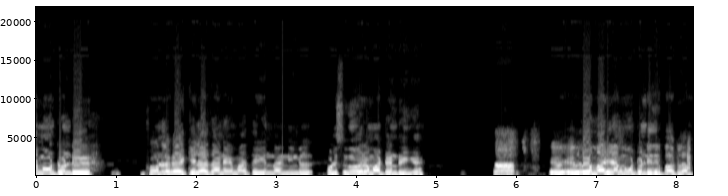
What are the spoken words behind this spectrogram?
அமௌண்ட் உண்டு? போன்ல கதைக்கலா தானேம்மா தெரியும் தான் நீங்கள் போலீஸுக்கும் வர மாட்டேன்றீங்க எவ்வளவு மாதிரி அமௌண்ட் உண்டு எதிர்பார்க்கலாம்?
